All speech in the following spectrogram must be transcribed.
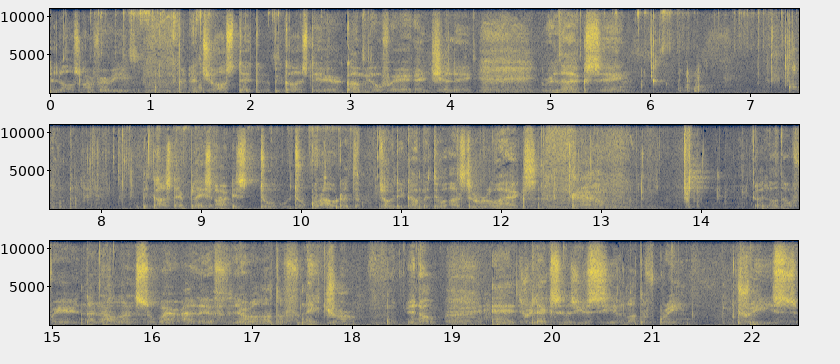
in-laws are very enthusiastic because they're coming over here and chilling, relaxing. Because their place are is too too crowded, so they come to us to relax. A lot over here in the Netherlands, where I live, there are a lot of nature, you know, and it relaxes. You see a lot of green trees,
